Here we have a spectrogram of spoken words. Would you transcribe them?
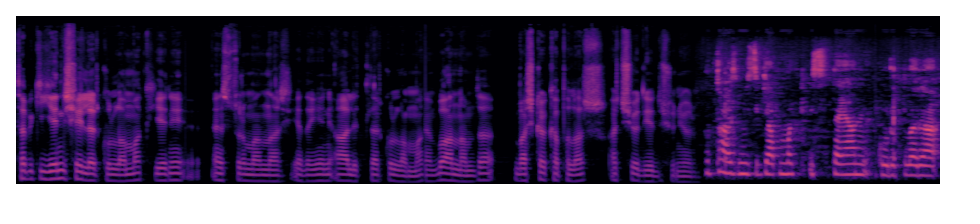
tabii ki yeni şeyler kullanmak, yeni enstrümanlar ya da yeni aletler kullanmak yani bu anlamda başka kapılar açıyor diye düşünüyorum. Bu tarz müzik yapmak isteyen gruplara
